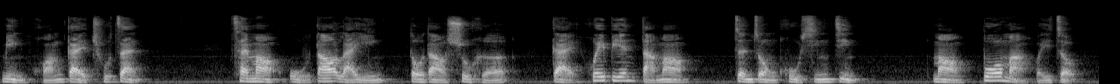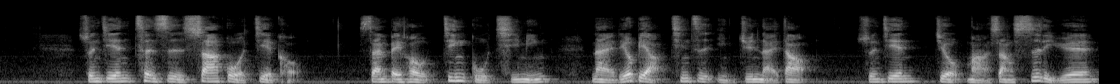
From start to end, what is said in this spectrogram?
命黄盖出战。蔡瑁舞刀来迎，斗到数合，盖挥鞭打瑁，正中护心镜，瑁拨马回走。孙坚趁势杀过界口。三倍后，金鼓齐鸣，乃刘表亲自引军来到。孙坚就马上施礼曰：“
